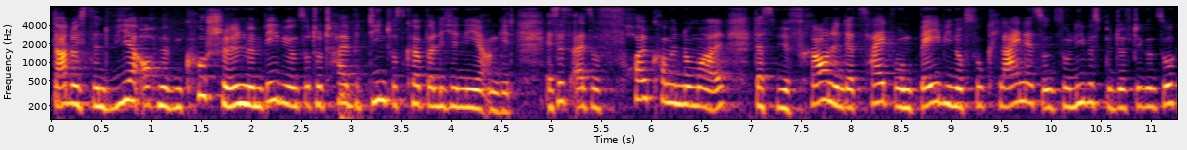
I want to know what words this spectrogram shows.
dadurch sind wir auch mit dem Kuscheln, mit dem Baby und so total bedient, was körperliche Nähe angeht. Es ist also vollkommen normal, dass wir Frauen in der Zeit, wo ein Baby noch so klein ist und so liebesbedürftig und so,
